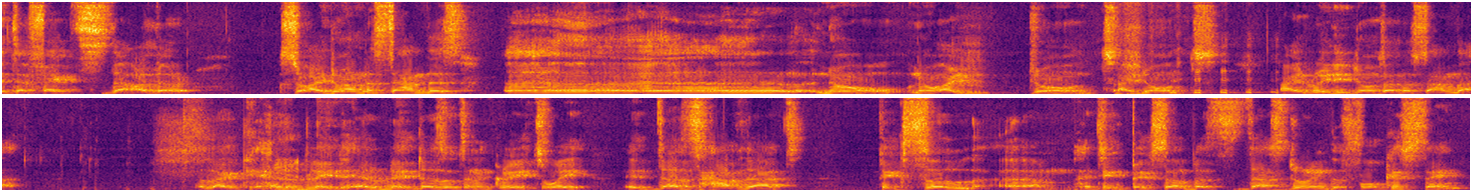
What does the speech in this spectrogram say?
it affects the other. So I don't understand this. Uh, no, no, I don't. I don't. I really don't understand that. Like Hellblade, Hellblade does it in a great way. It does have that pixel um, hitting pixel, but that's during the focus thing.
